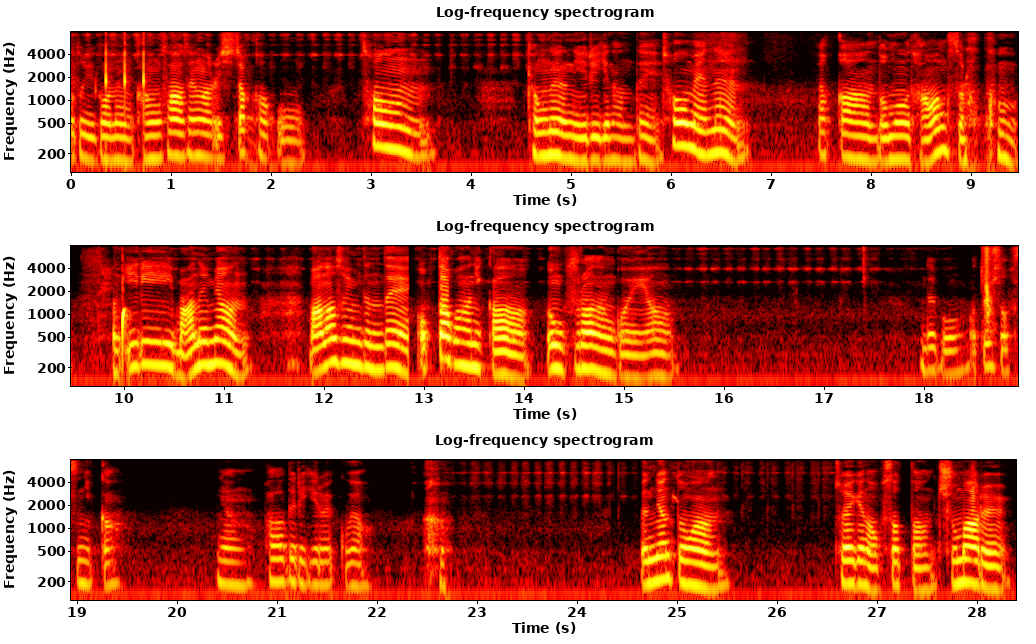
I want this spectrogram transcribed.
저도 이거는 강사 생활을 시작하고 처음 겪는 일이긴 한데 처음에는 약간 너무 당황스럽고 일이 많으면 많아서 힘든데 없다고 하니까 너무 불안한 거예요. 근데 뭐 어쩔 수 없으니까 그냥 받아들이기로 했고요. 몇 년 동안 저에게는 없었던 주말을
